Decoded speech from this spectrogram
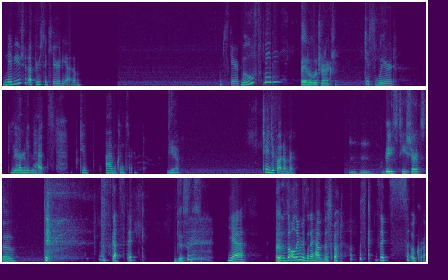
Maybe you should up your security, Adam. I'm scared. Move, maybe? Fatal attraction. Gets weird. Do you have any weird. pets? Do you, I'm concerned. Yeah. Change your phone number. hmm These t-shirts though, Disgusting. disgusting. Yeah. Uh, This is the only reason I have this photo is because they're so gross.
